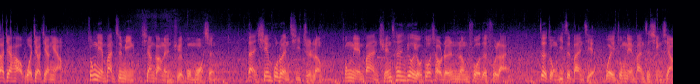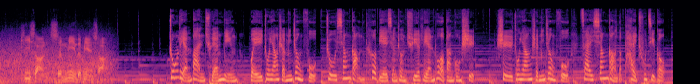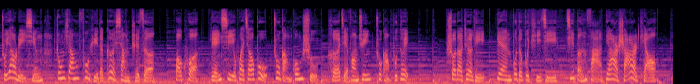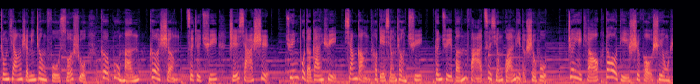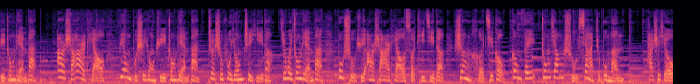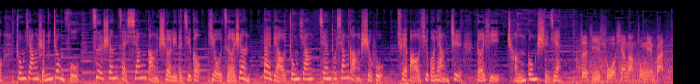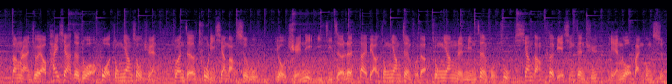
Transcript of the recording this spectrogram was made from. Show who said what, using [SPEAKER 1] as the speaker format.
[SPEAKER 1] 大家好，我叫江阳。中联办之名，香港人绝不陌生。但先不论其职能，中联办全称又有多少人能说得出来？这种一知半解，为中联办之形象披上神秘的面纱。
[SPEAKER 2] 中联办全名为中央人民政府驻香港特别行政区联络办公室，是中央人民政府在香港的派出机构，主要履行中央赋予的各项职责，包括联系外交部驻港公署和解放军驻港部队。说到这里，便不得不提及《基本法》第二十二条：中央人民政府所属各部门、各省、自治区、直辖市。均不得干预香港特别行政区根据本法自行管理的事务。这一条到底是否适用于中联办？二十二条并不适用于中联办，这是毋庸置疑的。因为中联办不属于二十二条所提及的任何机构，更非中央属下之部门，它是由中央人民政府自身在香港设立的机构，有责任代表中央监督香港事务。确保“一国两制”得以成功实践。
[SPEAKER 1] 这集说香港中联办，当然就要拍下这座获中央授权、专责处理香港事务、有权利以及责任代表中央政府的中央人民政府驻香港特别行政区联络办公室。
